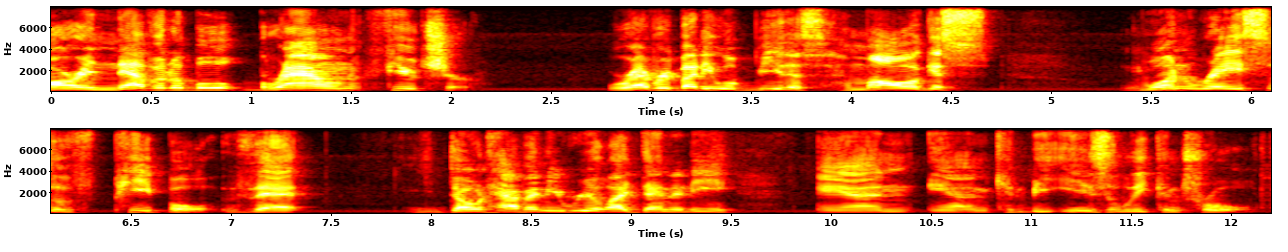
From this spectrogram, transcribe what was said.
our inevitable brown future where everybody will be this homologous one race of people that don't have any real identity and and can be easily controlled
